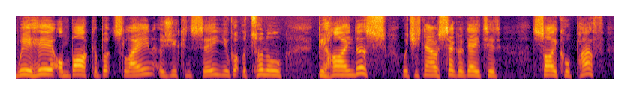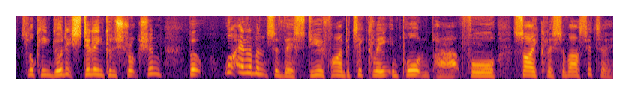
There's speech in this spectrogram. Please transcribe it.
We're here on Barker Butts Lane, as you can see. You've got the tunnel behind us, which is now a segregated cycle path. It's looking good, it's still in construction, but what elements of this do you find particularly important part for cyclists of our city?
